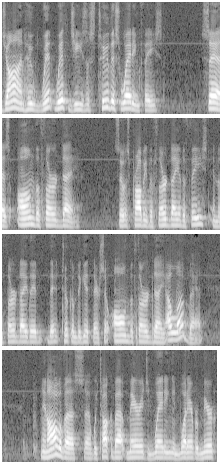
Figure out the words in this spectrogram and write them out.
John, who went with Jesus to this wedding feast, says on the third day. So it was probably the third day of the feast and the third day that, that it took them to get there. So on the third day. I love that. And all of us, uh, we talk about marriage and wedding and whatever miracle.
